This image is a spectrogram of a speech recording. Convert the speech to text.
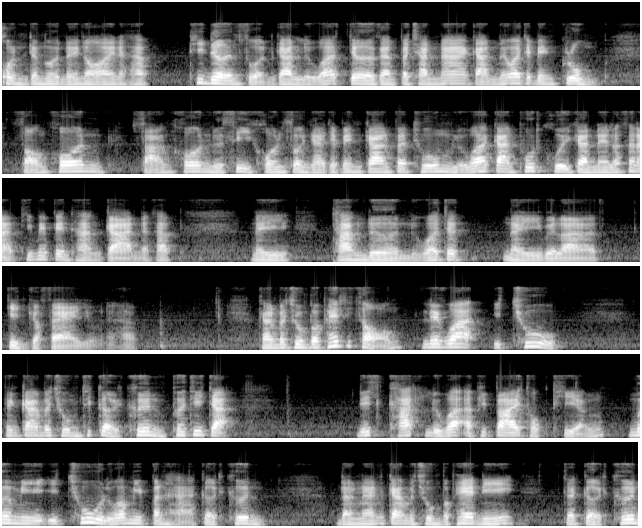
คนจำนวนน้อยๆนะครับ ที่เดินสวนกันหรือว่าเจอกันประชันหน้ากัน ไม่ว่าจะเป็นกลุ่ม 2 คน 3 คนหรือ 4 คนส่วนใหญ่จะเป็นการประชุม หรือว่าการพูดคุยกันในลักษณะที่ไม่เป็นทางการนะครับ ในทางเดินหรือว่าจะในเวลากินกาแฟอยู่นะครับ การประชุมประเภทที่ 2 เรียกว่า issue เป็นการประชุมที่เกิดขึ้นเพื่อที่จะดิสคัตหรือว่าอภิปรายถกเถียง เมื่อมีอิชชูหรือว่ามีปัญหาเกิดขึ้น ดังนั้นการประชุมประเภทนี้จะเกิดขึ้น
